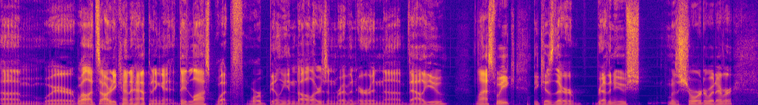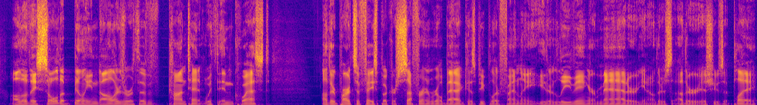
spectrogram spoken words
Um, where well, it's already kind of happening. Uh, They lost what four billion dollars in revenue or in uh, value last week because their revenue sh- was short or whatever. Although they sold a billion dollars worth of content within Quest, other parts of Facebook are suffering real bad because people are finally either leaving or mad or you know there's other issues at play.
